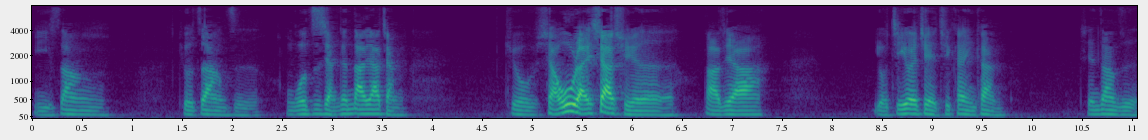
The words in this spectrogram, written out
以上就这样子。我只想跟大家讲，就小屋来下雪了，大家有机会就去看一看。先这样子。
